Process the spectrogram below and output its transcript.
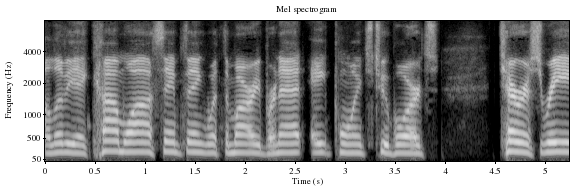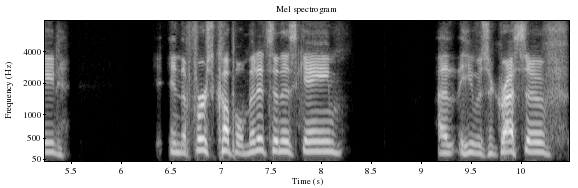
Olivier Nkamhoua. Same thing with Nimari Burnett, eight points, two boards. Tarris Reed in the first couple minutes in this game uh, he was aggressive.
